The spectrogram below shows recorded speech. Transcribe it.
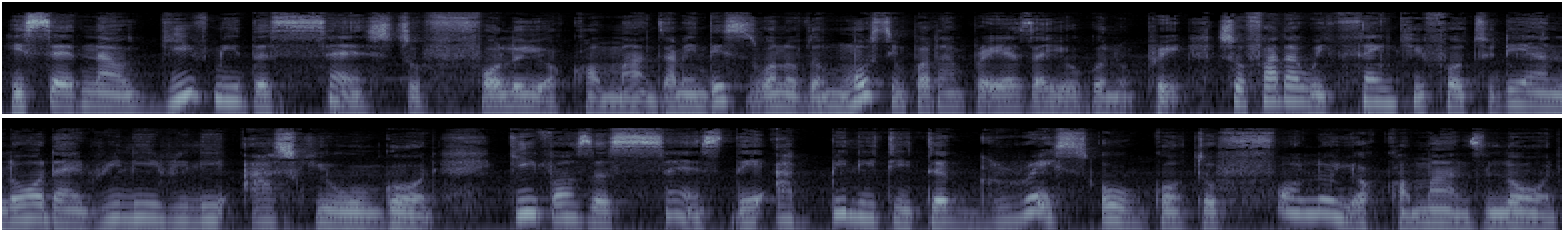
He said, Now give me the sense to follow your commands. I mean, this is one of the most important prayers that you're going to pray. So, Father, we thank you for today. And Lord, I really, really ask you, oh God, give us the sense, the ability, the grace, oh God, to follow your commands, Lord,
